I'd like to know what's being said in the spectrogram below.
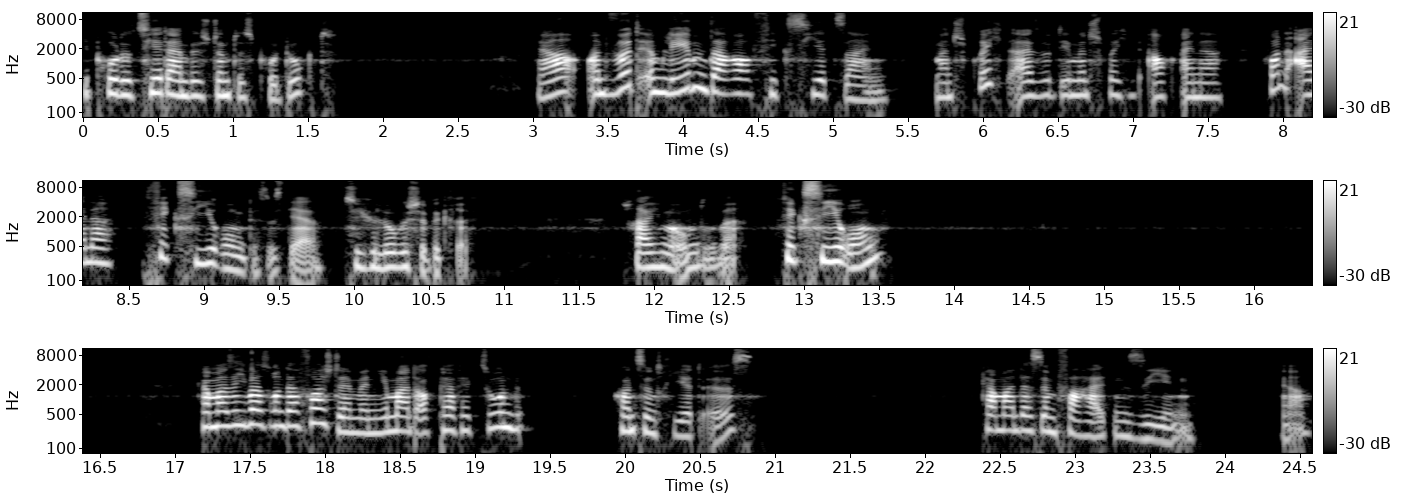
die produziert ein bestimmtes Produkt, ja, und wird im Leben darauf fixiert sein. Man spricht also dementsprechend auch einer, von einer Fixierung. Das ist der psychologische Begriff. Schreibe ich mal um drüber. Fixierung. Kann man sich was darunter vorstellen, wenn jemand auf Perfektion konzentriert ist? kann man das im Verhalten sehen. Ja.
